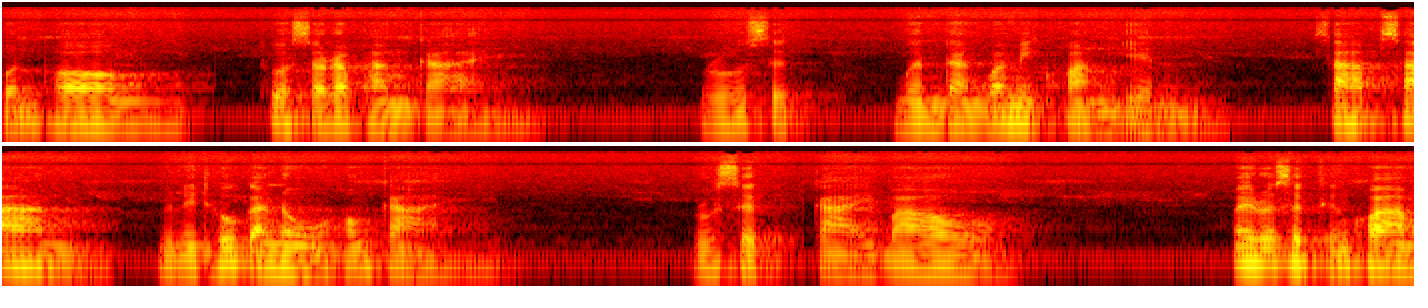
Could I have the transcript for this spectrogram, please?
ขนพอง ทั่วสารพังกาย รู้สึกเหมือนดังว่ามีความเย็นซาบซ่านอยู่ในทุกอนูของกาย รู้สึกกายเบา ไม่รู้สึกถึงความ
